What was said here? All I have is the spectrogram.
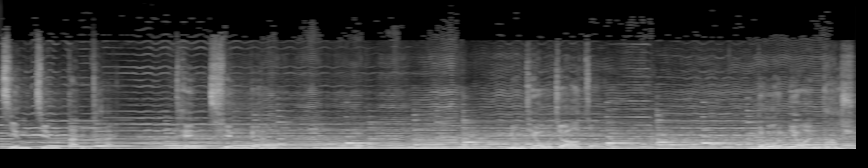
静静等待天清亮。明天我就要走了，等我念完大学。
